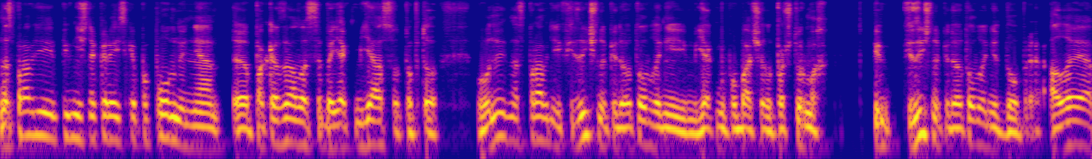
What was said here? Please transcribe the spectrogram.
Насправді, північнокорейське поповнення е, показало себе як м'ясо, тобто вони насправді фізично підготовлені, як ми побачили по штурмах, фі- фізично підготовлені добре. Але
